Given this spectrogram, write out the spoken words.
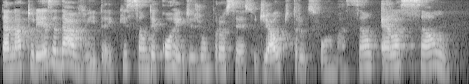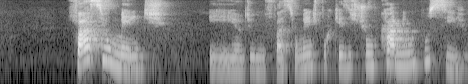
da natureza da vida e que são decorrentes de um processo de autotransformação, elas são facilmente, e eu digo facilmente porque existe um caminho possível.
